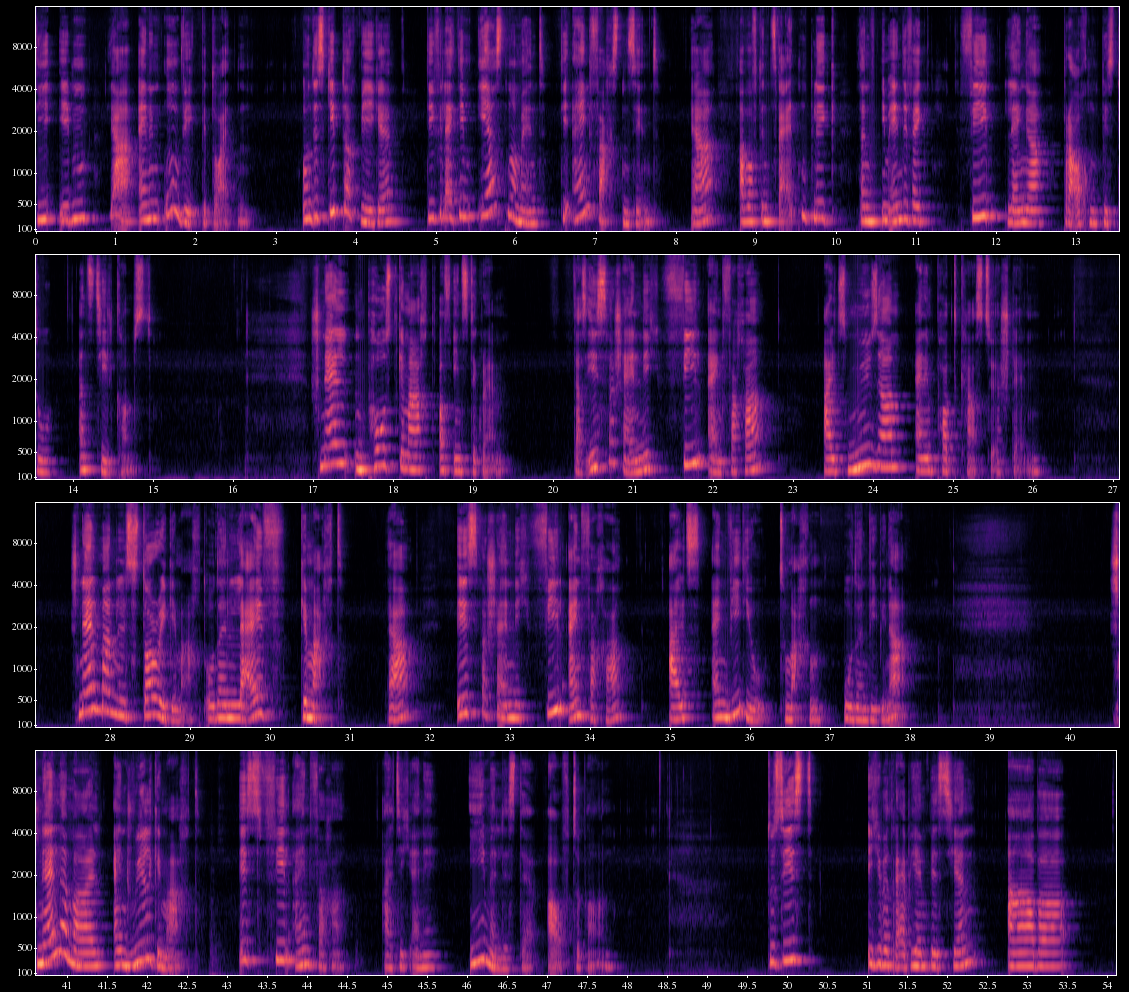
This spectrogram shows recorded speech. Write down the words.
die eben ja, einen Umweg bedeuten. Und es gibt auch Wege, die vielleicht im ersten Moment die einfachsten sind, ja, aber auf den zweiten Blick dann im Endeffekt viel länger brauchen, bis du ans Ziel kommst. Schnell einen Post gemacht auf Instagram. Das ist wahrscheinlich viel einfacher, als mühsam einen Podcast zu erstellen. Schnell mal eine Story gemacht oder ein Live gemacht, ja, ist wahrscheinlich viel einfacher als ein Video zu machen oder ein Webinar. Schneller mal ein Reel gemacht ist viel einfacher, als sich eine E-Mail-Liste aufzubauen. Du siehst, ich übertreibe hier ein bisschen, aber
